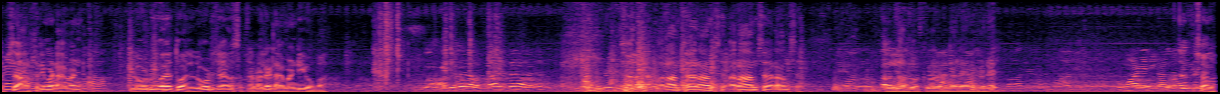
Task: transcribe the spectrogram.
सबसे आखिरी में डायमंड लोड हुआ है तो अनलोड जो है वो सबसे पहले डायमंड ही होगा। चलो, आराम से आराम से आराम से आराम से। अल्लाह अकबर, अल्लाह रहम करे। चल।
